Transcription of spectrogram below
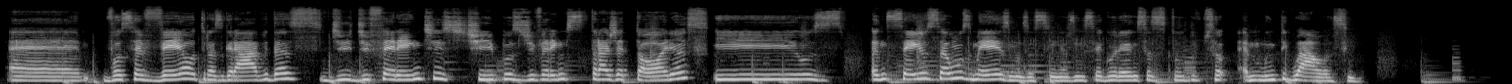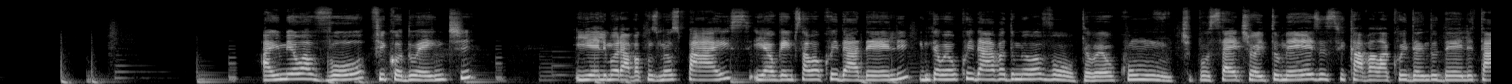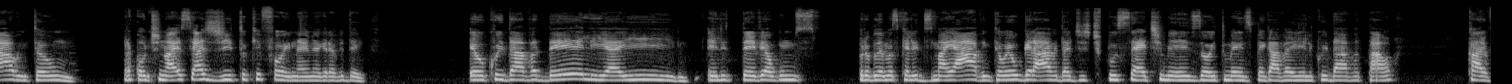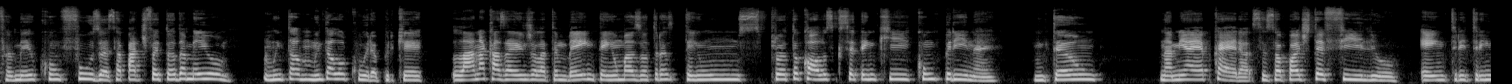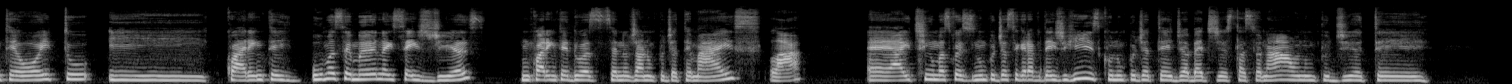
é, você vê outras grávidas de diferentes tipos, diferentes trajetórias e os anseios são os mesmos, assim, as inseguranças, tudo é muito igual, assim. Aí meu avô ficou doente e ele morava com os meus pais e alguém precisava cuidar dele, então eu cuidava do meu avô. Então eu, com tipo sete, oito meses, ficava lá cuidando dele e tal. Então, para continuar esse agito que foi, né, minha gravidez. Eu cuidava dele e aí ele teve alguns problemas que ele desmaiava. Então eu, grávida de tipo sete meses, oito meses, pegava ele, cuidava tal. Cara, foi meio confuso. Essa parte foi toda meio. Muita, muita loucura, porque lá na Casa Ângela também tem umas outras. Tem uns protocolos que você tem que cumprir, né? Então, na minha época era: você só pode ter filho entre 38 e 41 semanas e 6 dias. Em 42 você já não podia ter mais lá. É, aí tinha umas coisas, não podia ser gravidez de risco, não podia ter diabetes gestacional, não podia ter.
